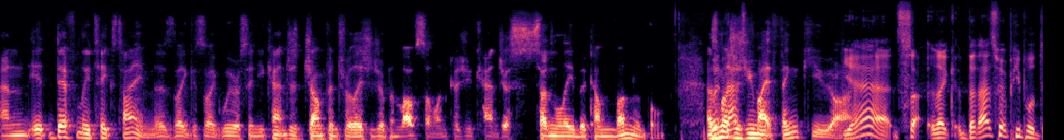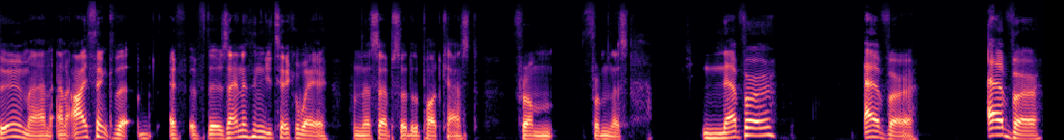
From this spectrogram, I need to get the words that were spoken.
And it definitely takes time. It's like it's like we were saying, you can't just jump into a relationship and love someone because you can't just suddenly become vulnerable. As But much as you might think you are. Yeah, so, like, but that's what people do, man. And I think that if if there's anything you take away from this episode of the podcast, from from this, never, ever, ever,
